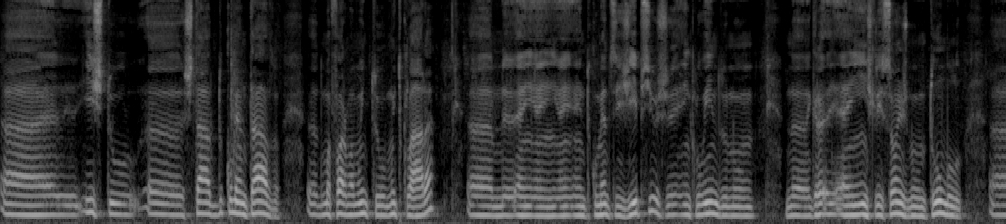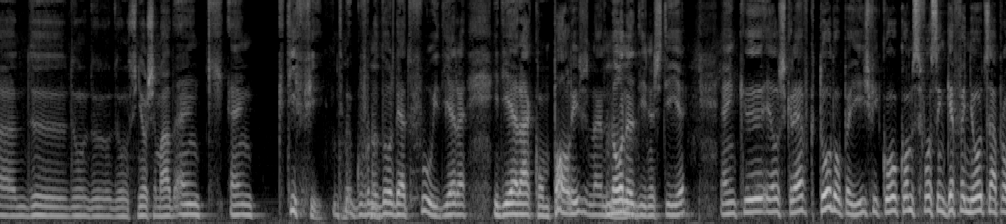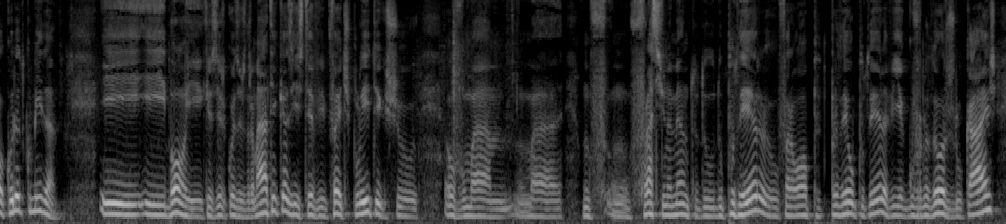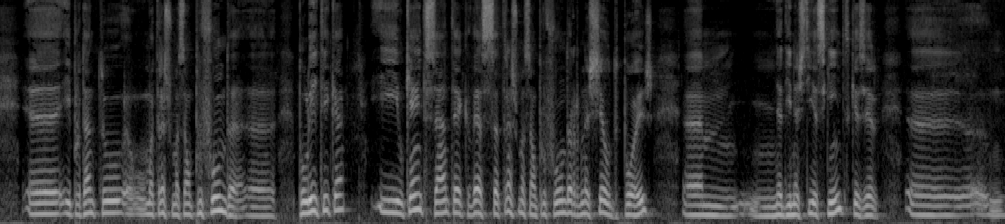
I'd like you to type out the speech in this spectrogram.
Uh, isto uh, está documentado uh, de uma forma muito, muito clara em, em, em, documentos egípcios, incluindo num, na, em inscrições num túmulo de, de, de, de, um senhor chamado Ank, Anktifi, governador de Edfu e de, Era, e de Heracompolis, na nona uhum. dinastia em que ele escreve que todo o país ficou como se fossem gafanhotos à procura de comida. E, e bom, e quer dizer, coisas dramáticas, e isso teve efeitos políticos houve uma, uma um, um, fracionamento do, do, poder, o faraó perdeu o poder, havia governadores locais uh, e, portanto, uma transformação profunda uh, política. E o que é interessante é que dessa transformação profunda renasceu depois, um, na dinastia seguinte, quer dizer, uh,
